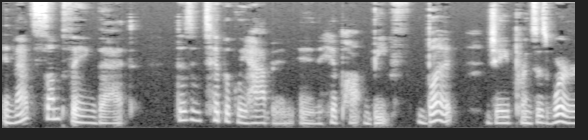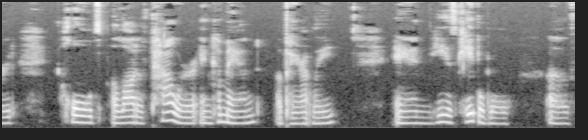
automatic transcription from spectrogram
And that's something that doesn't typically happen in hip hop beef. But J. Prince's word holds a lot of power and command, apparently, and he is capable of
